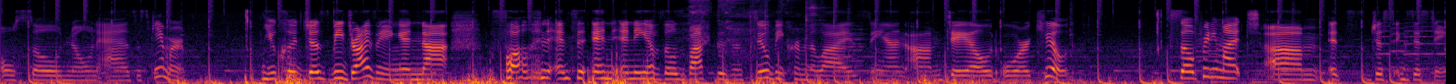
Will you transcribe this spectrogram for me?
also known as a scammer. You could just be driving and not fall in, into, in any of those boxes and still be criminalized and um, jailed or killed. So, pretty much, um, it's just existing.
